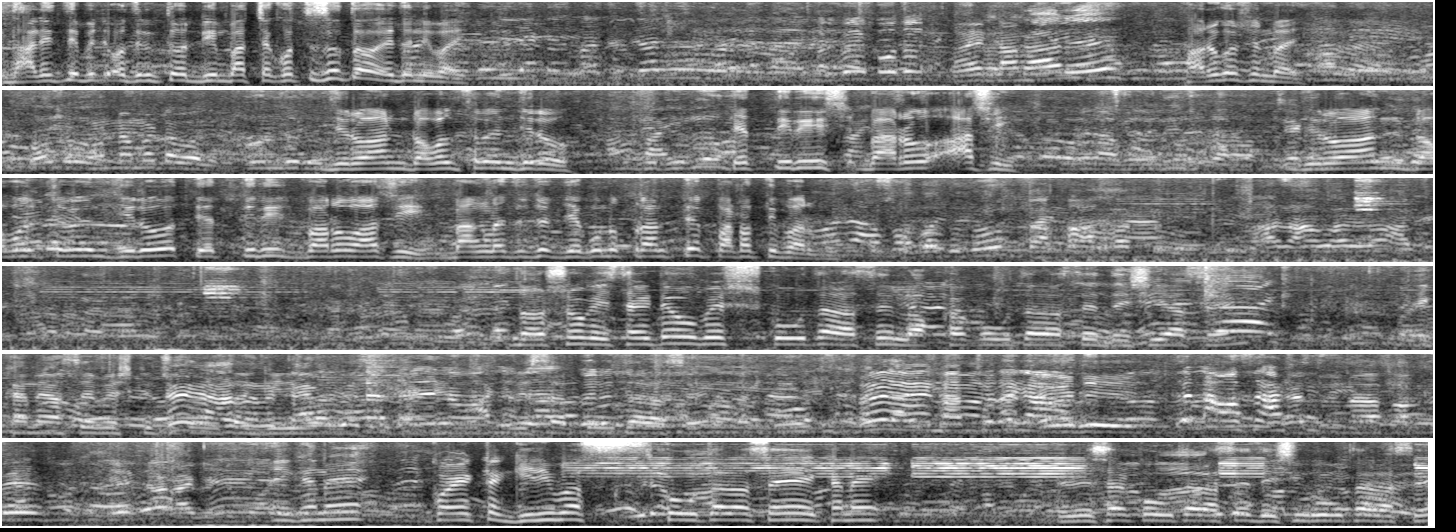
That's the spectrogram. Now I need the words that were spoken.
ধাড়িতে অতিরিক্ত ডিম বাচ্চা করতেছে তো এই জন্যই ভাই। ফারুক হোসেন ভাই। ফোন নাম্বারটা বলো zero one double seven zero তেত্রিশ বারো আশি। Zero one double seven zero তেত্রিশ বারো আশি। বাংলাদেশের যে কোনো প্রান্তে পাঠাতে পারব। দর্শক এই সাইডেও বেশ কবুতর আছে লক্ষা কবুতর আছে দেশি আছে। এখানে আছে বেশ কিছু গিরিবাজ আছে। এখানে কয়েকটা গিরিবাস কবুতর আছে, এখানে রেসার কবুতর আছে, দেশি কবুতর আছে।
